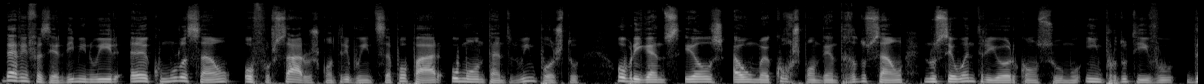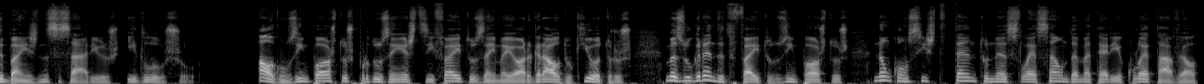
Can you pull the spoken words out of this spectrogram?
devem fazer diminuir a acumulação ou forçar os contribuintes a poupar o montante do imposto, obrigando-se eles a uma correspondente redução no seu anterior consumo improdutivo de bens necessários e de luxo. Alguns impostos produzem estes efeitos em maior grau do que outros, mas o grande defeito dos impostos não consiste tanto na seleção da matéria coletável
